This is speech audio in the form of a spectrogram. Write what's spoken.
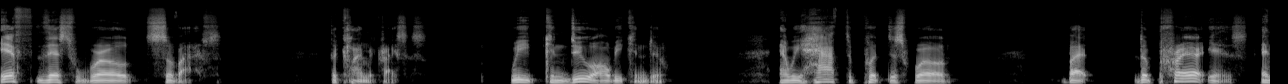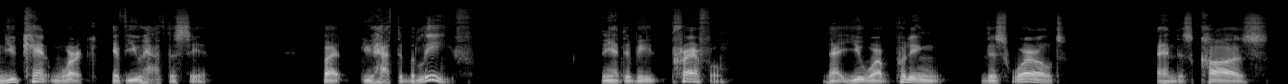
if this world survives the climate crisis. We can do all we can do. And we have to put this world, but the prayer is, and you can't work if you have to see it, but you have to believe. You have to be prayerful that you are putting this world and this cause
